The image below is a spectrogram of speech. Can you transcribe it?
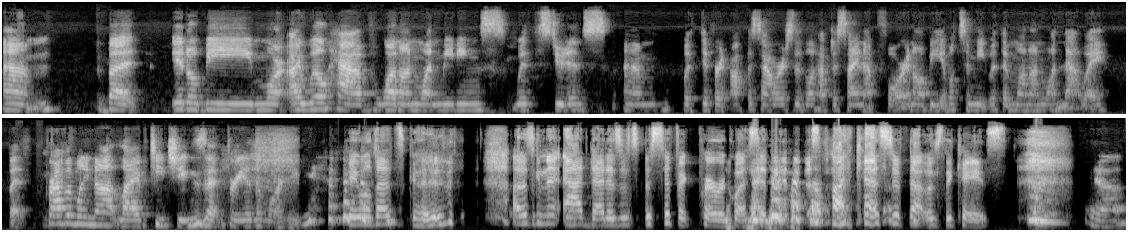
Um, but it'll be more i will have one-on-one meetings with students um, with different office hours that they'll have to sign up for and i'll be able to meet with them one-on-one that way. But probably not live teachings at three in the morning. Okay well that's good. I was going to add that as a specific prayer request at the end of this podcast if that was the case. Yeah.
